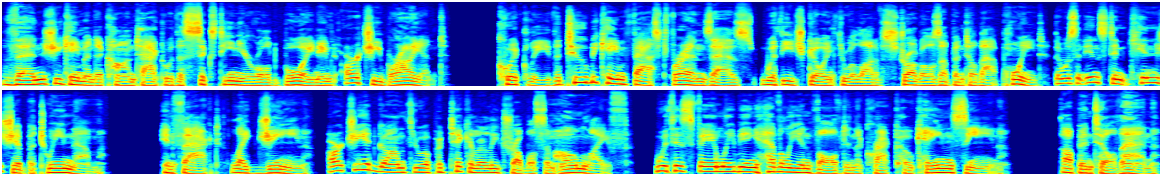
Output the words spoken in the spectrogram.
Then she came into contact with a 16 year old boy named Archie Bryant. Quickly, the two became fast friends as, with each going through a lot of struggles up until that point, there was an instant kinship between them. In fact, like Jean, Archie had gone through a particularly troublesome home life, with his family being heavily involved in the crack cocaine scene. Up until then,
